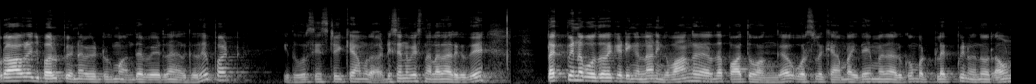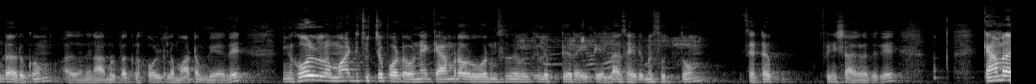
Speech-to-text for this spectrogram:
ஒரு ஆவரேஜ் பல்ப் என்ன வெயிட் இருக்குமோ அந்த வெயிட் தான் இருக்குது. பட் இது ஒரு சிசிடிவி கேமரா டிசைன் வைஸ் நல்லா தான் இருக்குது. ப்ளக் பின்னை பொறுத்தவரை கேட்டிங்கன்னா நீங்கள் வாங்குறதா இருந்தால் பார்த்து வாங்க ஒரு சில கேமரா இதே மாதிரி தான் இருக்கும். பட் ப்ளக் பின் வந்து ஒரு ரவுண்டாக இருக்கும். அது வந்து நார்மல் ப்ளக்கில் ஹோல்டரில் மாட்ட முடியாது. நீங்கள் ஹோல்டரில் மாட்டி சுவிட்சை போட்ட உடனே கேமரா ஒரு ஒரு நிமிஷத்துக்கு லெஃப்ட்டு ரைட் எல்லா சைடுமே சுற்றும் செட்டப் ஃபினிஷ் ஆகிறதுக்கு. கேமரா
